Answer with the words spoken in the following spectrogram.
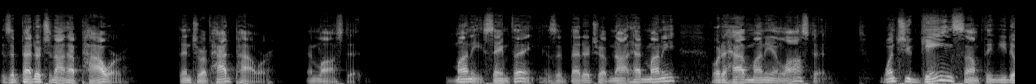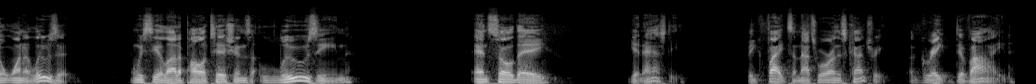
Is it better to not have power than to have had power and lost it? Money, same thing. Is it better to have not had money or to have money and lost it? Once you gain something, you don't want to lose it. And we see a lot of politicians losing. And so they get nasty, big fights. And that's where we're in this country a great divide.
